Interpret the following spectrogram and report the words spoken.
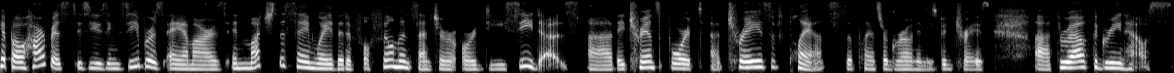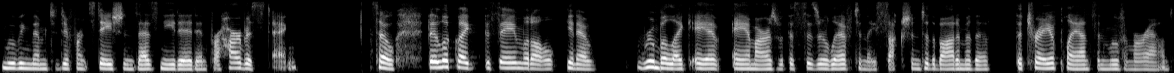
Hippo Harvest is using Zebra's AMRs in much the same way that a fulfillment center or DC does. Uh, they transport uh, trays of plants, the plants are grown in these big trays, uh, throughout the greenhouse, moving them to different stations as needed and for harvesting. So they look like the same little, you know, Roomba like AMRs with the scissor lift and they suction to the bottom of the, the tray of plants and move them around.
